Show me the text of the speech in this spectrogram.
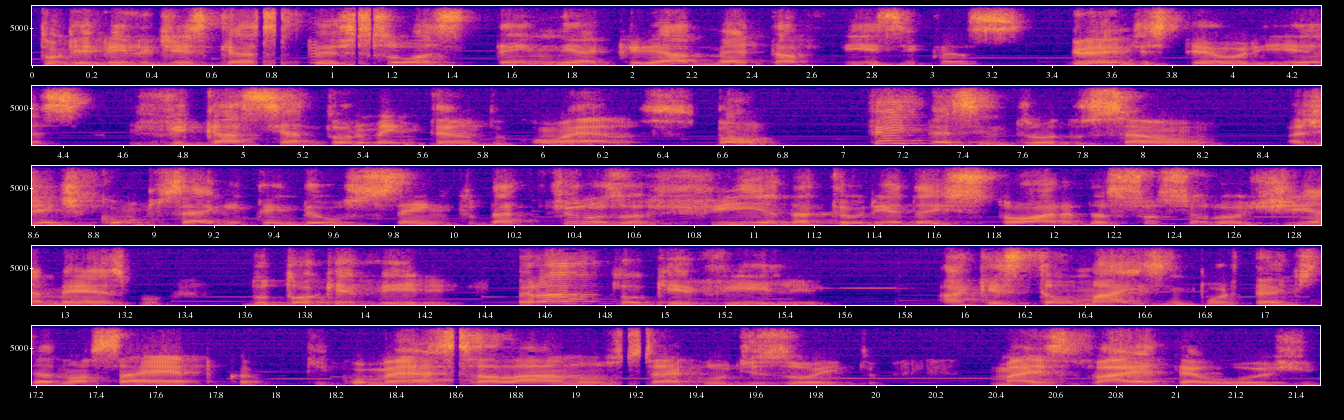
Tocqueville diz que as pessoas tendem a criar metafísicas, grandes teorias e ficar se atormentando com elas. Bom, feita essa introdução, a gente consegue entender o centro da filosofia, da teoria da história, da sociologia mesmo, do Tocqueville. Para Tocqueville, a questão mais importante da nossa época, que começa lá no século XVIII, mas vai até hoje,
